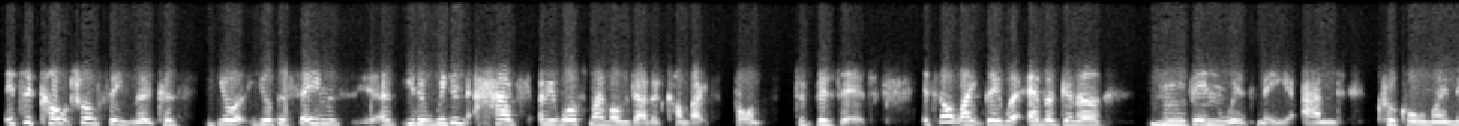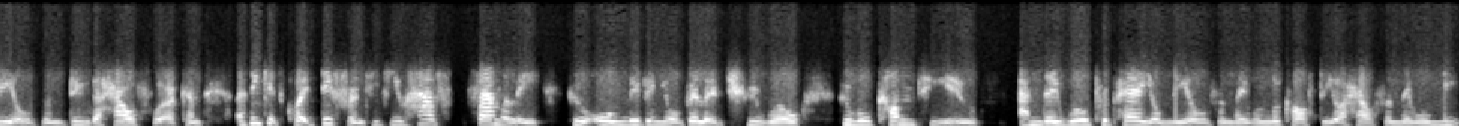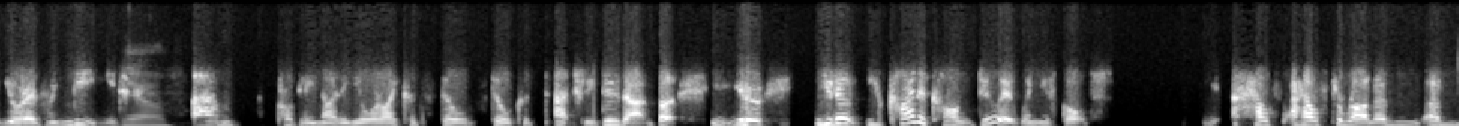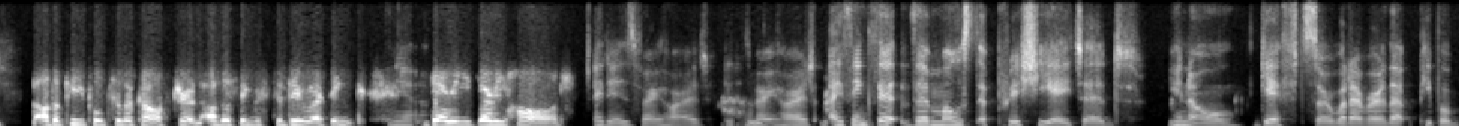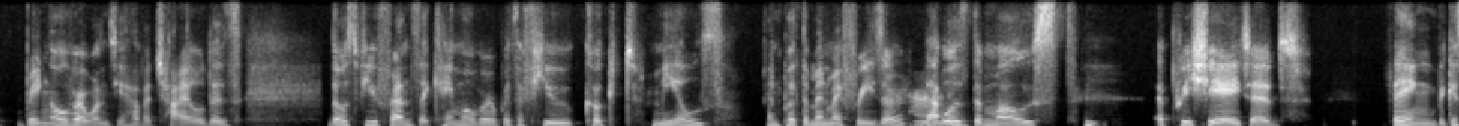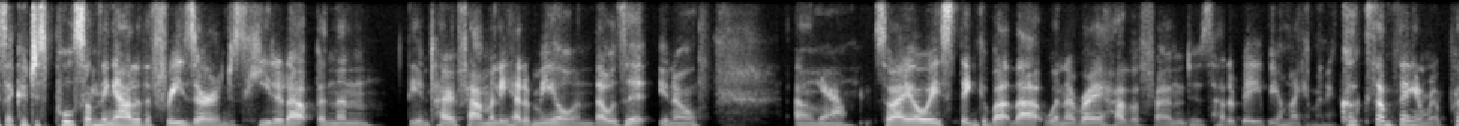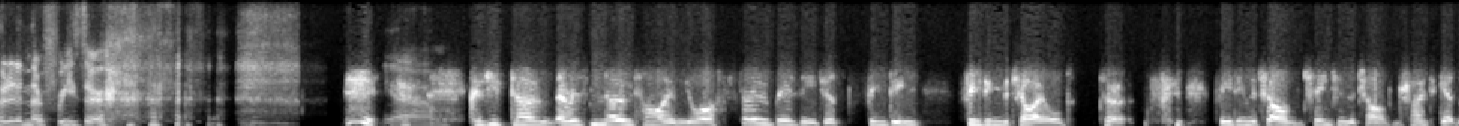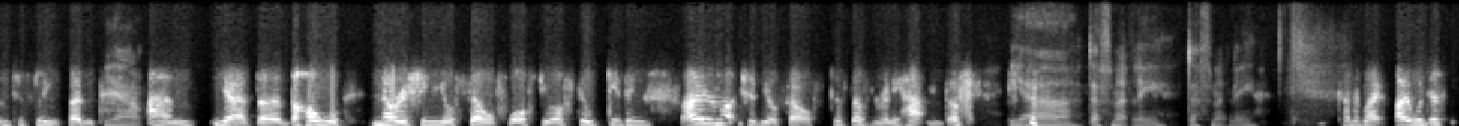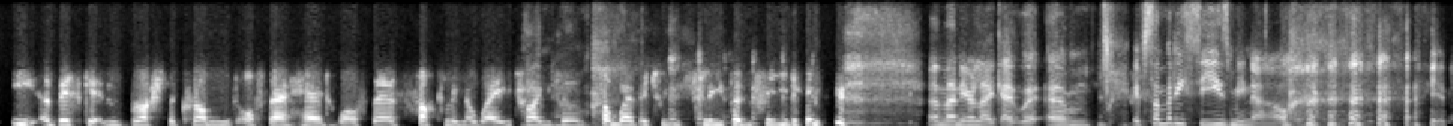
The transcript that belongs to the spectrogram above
it's a cultural thing though, because you're you're the same as, as you know. We didn't have. I mean, whilst my mom and dad had come back to France to visit, it's not like they were ever gonna move in with me and cook all my meals and do the housework. And I think it's quite different if you have family who all live in your village who will who will come to you and they will prepare your meals and they will look after your house and they will meet your every need. Yeah. Um, probably neither you or I could still still could actually do that. But you know, you don't you kind of can't do it when you've got a house a house to run and, and other people to look after and other things to do i think Yeah. very very hard It is very hard. It's Um, very hard. I think that the most appreciated, you know, gifts or whatever that people bring over once you have a child is those few friends that came over with a few cooked meals and put them in my freezer. That Mm. was the most appreciated thing because I could just pull something out of the freezer and just heat it up and then the entire family had a meal and that was it, you know. Um, Yeah. So I always think about that whenever I have a friend who's had a baby. I'm like, I'm going to cook something. I'm going to put it in their freezer. yeah. because you don't there is no time you are so busy just feeding feeding the child to feeding the child and changing the child and trying to get them to sleep and Yeah. um yeah the the whole nourishing yourself whilst you are still giving so much of yourself just doesn't really happen does it Yeah. Definitely. Definitely. kind of like i would just eat a biscuit and brush the crumbs off their head whilst they're suckling away trying to somewhere between sleep and feeding And then you're like, I, um, if somebody sees me now, you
